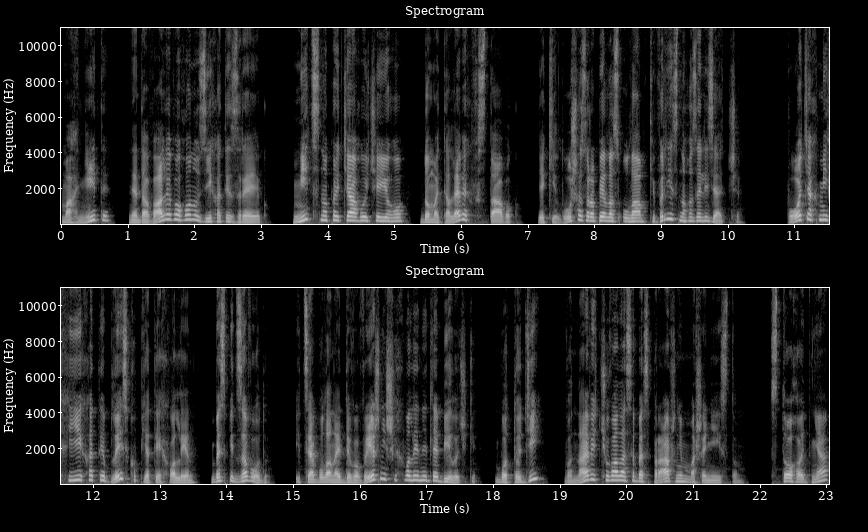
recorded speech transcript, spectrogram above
Магніти не давали вагону з'їхати з рейок, міцно притягуючи його до металевих вставок, які луша зробила з уламків різного залізяча. Потяг міг їхати близько п'яти хвилин, без підзаводу, і це була найдивовижніші хвилини для білочки, бо тоді вона відчувала себе справжнім машиністом. З того дня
